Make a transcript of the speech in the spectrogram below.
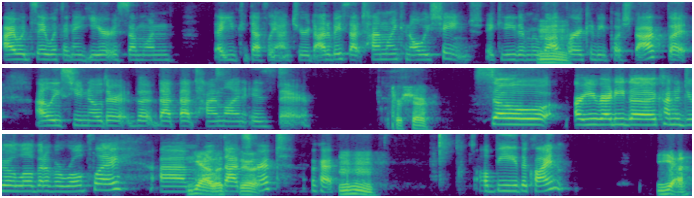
i would say within a year is someone that you could definitely add to your database that timeline can always change it could either move mm-hmm. up or it could be pushed back but at least you know there the, that that timeline is there for sure so, are you ready to kind of do a little bit of a role play um, yeah, of that script? It. Okay. Mm-hmm. I'll be the client. Yeah.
